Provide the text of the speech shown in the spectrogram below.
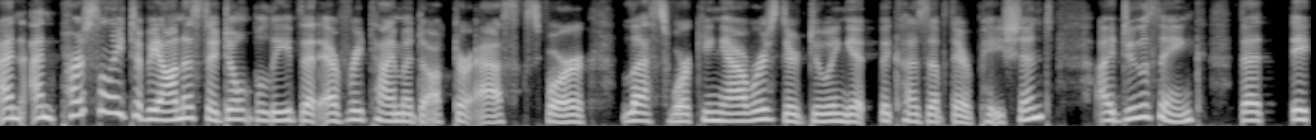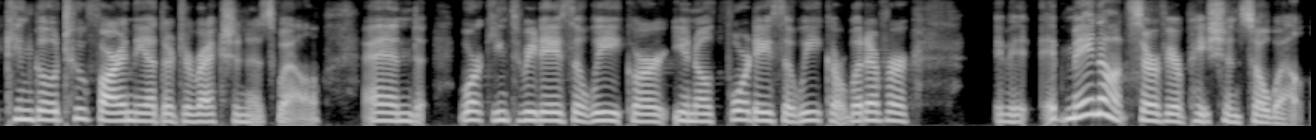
And and personally, to be honest, I don't believe that every time a doctor asks for less working hours, they're doing it because of their patient. I do think that it can go too far in the other direction as well. And working three days a week or, you know, four days a week or whatever it, it may not serve your patient so well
